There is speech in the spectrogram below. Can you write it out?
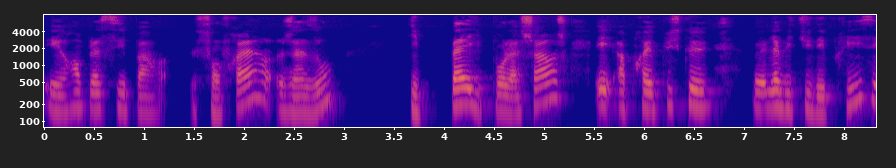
est remplacé par son frère, Jason, qui paye pour la charge, et après, puisque euh, l'habitude est prise,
